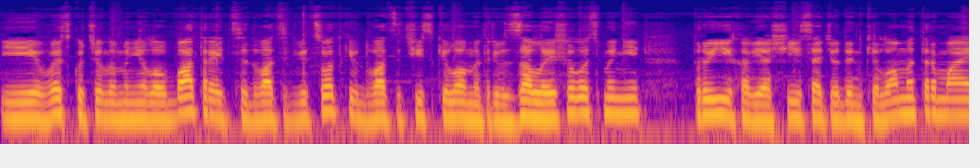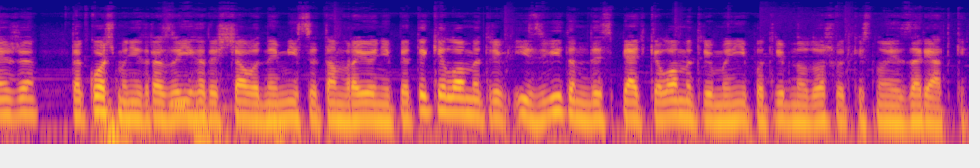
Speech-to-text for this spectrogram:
і вискочили мені battery, це 20%, 26 кілометрів залишилось мені. Проїхав я 61 кілометр майже. Також мені треба заїхати ще в одне місце там в районі 5 кілометрів, і звітом десь 5 кілометрів мені потрібно до швидкісної зарядки.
